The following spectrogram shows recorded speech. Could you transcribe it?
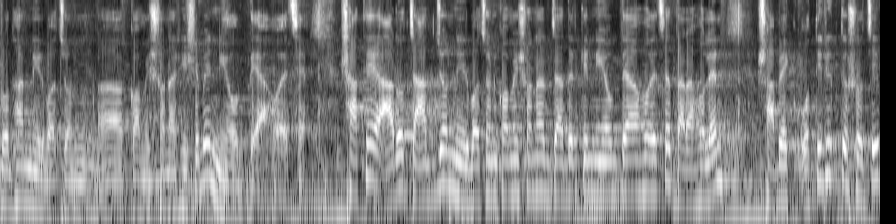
প্রধান নির্বাচন আহ, কমিশনার হিসেবে নিয়োগ দেওয়া হয়েছে। সাথে আরও চারজন নির্বাচন কমিশনার যাদেরকে নিয়োগ দেওয়া হয়েছে, তারা হলেন সাবেক অতিরিক্ত সচিব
